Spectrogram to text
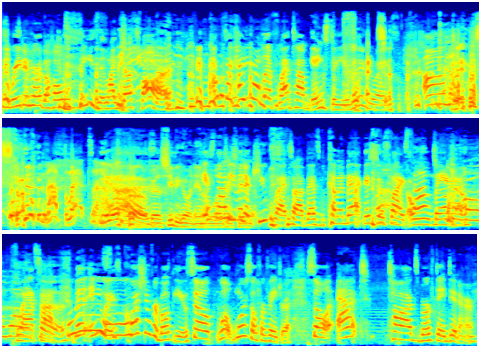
was reading her the whole season, like thus far. I was like, how you gonna let Flat Top gangster you? But anyways, um, Not flat time. oh, girl, she be going in it's not even a cute Flat Top that's coming back. It's just like old man jumping on Flat Top. But anyways, question for both of you. So, well, more so for Phaedra. So at Todd's birthday dinner.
